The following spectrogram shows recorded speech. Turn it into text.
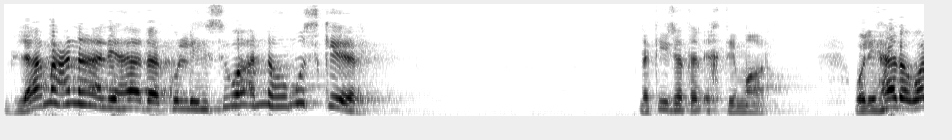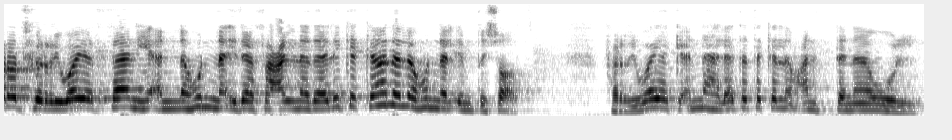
لا معنى لهذا كله سوى أنه مسكر. نتيجة الاختمار. ولهذا ورد في الرواية الثانية أنهن إذا فعلن ذلك كان لهن الامتشاط فالرواية كأنها لا تتكلم عن التناول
